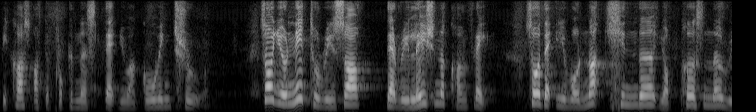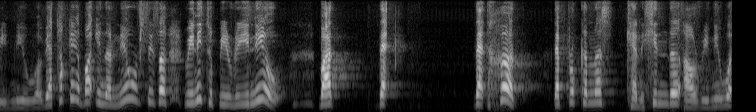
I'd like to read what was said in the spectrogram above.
because of the brokenness that you are going through. So you need to resolve that relational conflict so that it will not hinder your personal renewal. We are talking about in the new season, we need to be renewed. But that, that hurt, that brokenness can hinder our renewal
